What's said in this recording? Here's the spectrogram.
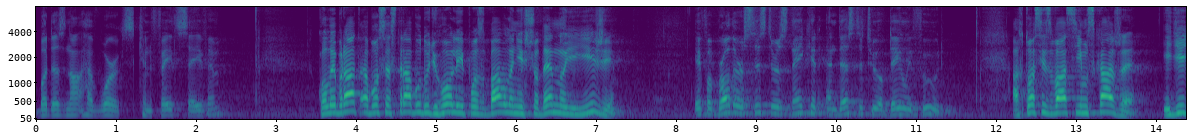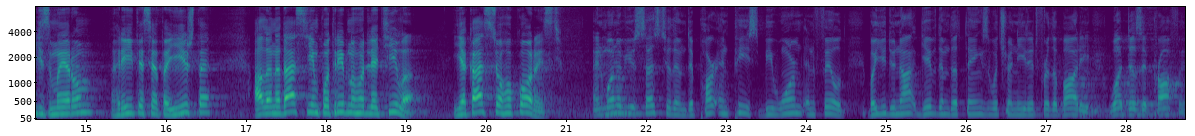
but does not have works? Can faith save him? Коли брат або сестра будуть голі і позбавлені щоденної їжі, If a brother or sister is naked and destitute of daily food, а хтось із вас їм скаже: ідіть з миром, грійтеся та їжте, але не дасть їм потрібного для тіла, яка з цього користь? And one of you says to them, Depart in peace, be warmed and filled, but you do not give them the things which are needed for the body, what does it profit?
